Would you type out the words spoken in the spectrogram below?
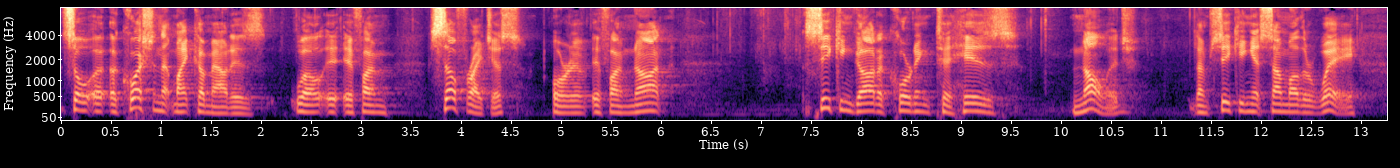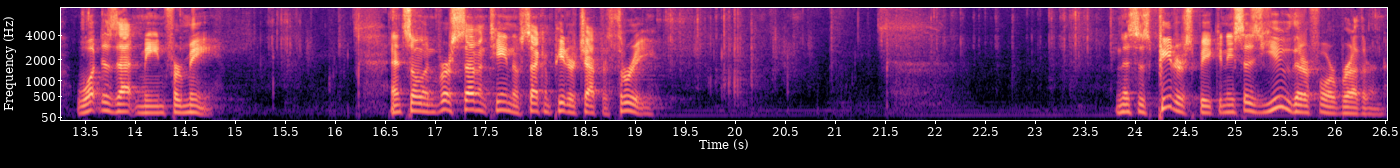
so a, a question that might come out is well if i'm self-righteous or if, if i'm not seeking god according to his knowledge i'm seeking it some other way what does that mean for me and so in verse 17 of 2 peter chapter 3 And this is Peter speaking. He says, You therefore, brethren,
